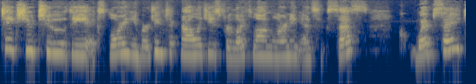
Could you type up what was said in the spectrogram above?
takes you to the Exploring Emerging Technologies for Lifelong Learning and Success website.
